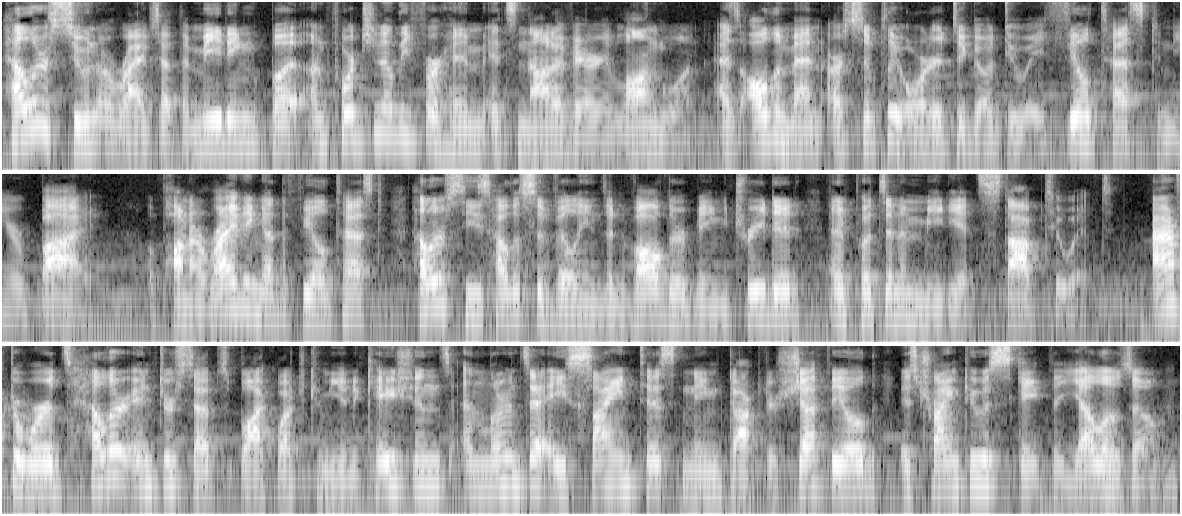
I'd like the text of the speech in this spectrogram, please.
Heller soon arrives at the meeting, but unfortunately for him, it's not a very long one, as all the men are simply ordered to go do a field test nearby. Upon arriving at the field test, Heller sees how the civilians involved are being treated and puts an immediate stop to it. Afterwards, Heller intercepts Blackwatch communications and learns that a scientist named Dr. Sheffield is trying to escape the Yellow Zone.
